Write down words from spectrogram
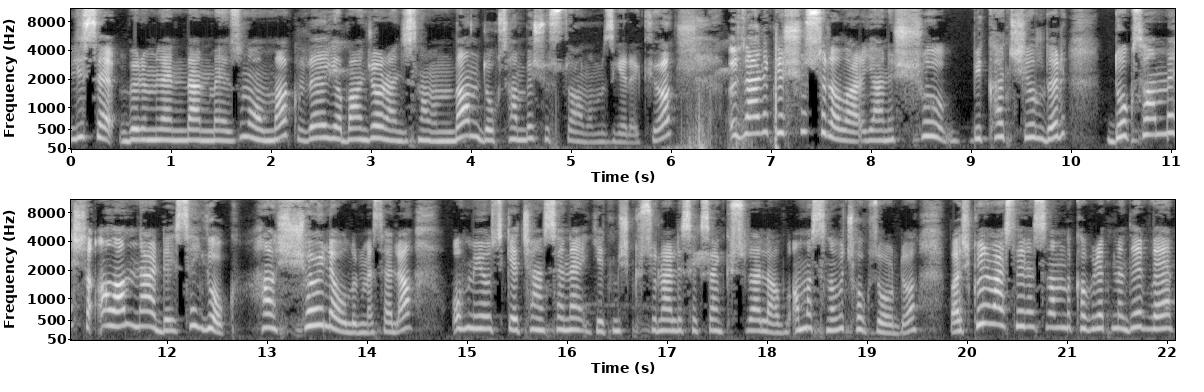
lise bölümlerinden mezun olmak ve yabancı öğrenci sınavından 95 üstü almamız gerekiyor. Özellikle şu sıralar yani şu birkaç yıldır 95'te alan neredeyse yok. Ha şöyle olur mesela Ohmios geçen sene 70 küsürlerle 80 küsürlerle aldı ama sınavı çok zordu. Başka üniversitelerin sınavını kabul etmedi ve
